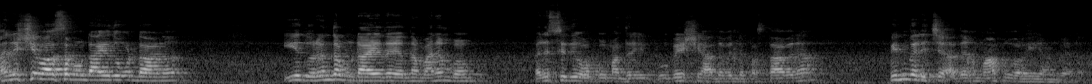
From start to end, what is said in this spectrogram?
മനുഷ്യവാസം ഉണ്ടായതുകൊണ്ടാണ് ഈ ദുരന്തമുണ്ടായത് എന്ന വനം പരിസ്ഥിതി വകുപ്പ് മന്ത്രി ഭൂപേഷ് യാദവിന്റെ പ്രസ്താവന പിൻവലിച്ച് അദ്ദേഹം മാപ്പ് പറയുകയാണ് വേണ്ടത്.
